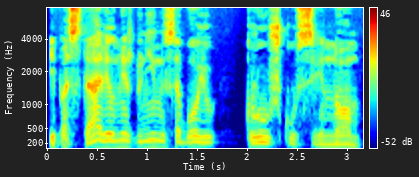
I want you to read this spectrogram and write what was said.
и поставил между ним и собою кружку с вином.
